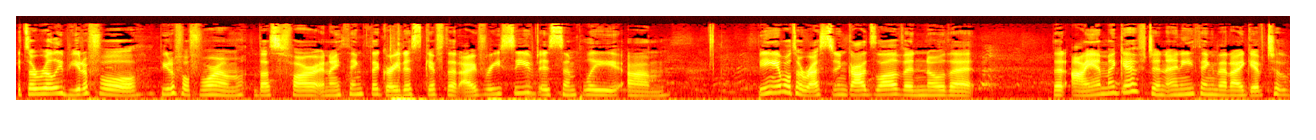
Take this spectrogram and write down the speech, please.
it's a really beautiful, beautiful forum thus far, and I think the greatest gift that I've received is simply um, being able to rest in God's love and know that that I am a gift, and anything that I give to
